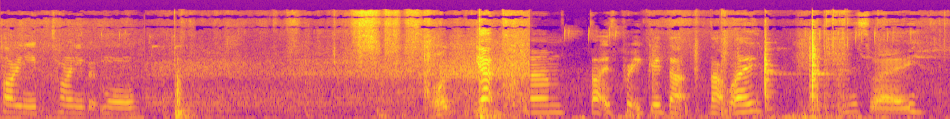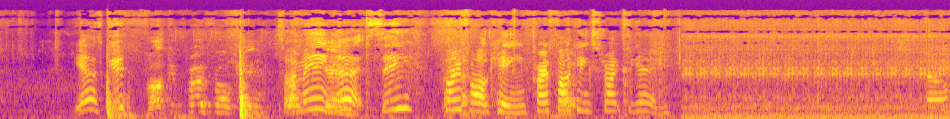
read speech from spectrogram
tiny, tiny bit more. Right. Yep. Um, that is pretty good that that way. And this way. Yeah, that's good. Fucking profile king. That's what I mean. Again. Look, see? Profile king. Profile right. king strikes again. Oh.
